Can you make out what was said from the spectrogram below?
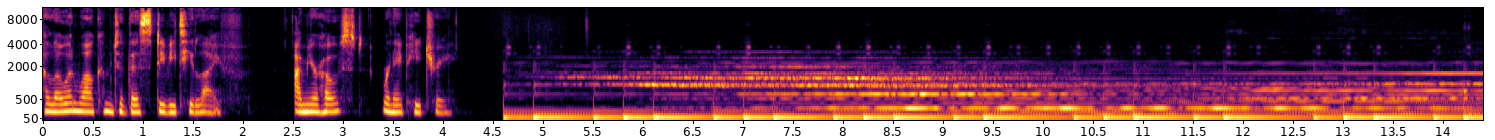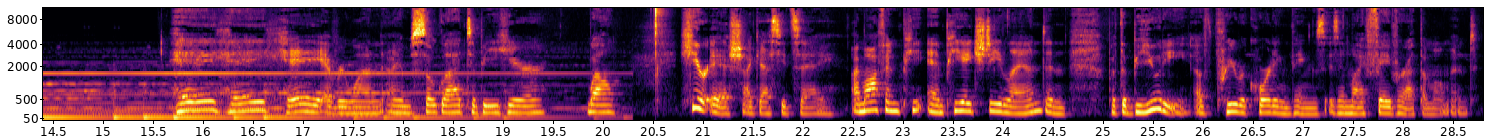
Hello and welcome to this DVT Life. I'm your host, Renee Petrie. Hey, hey, hey, everyone. I am so glad to be here. Well, here ish, I guess you'd say. I'm off in, P- in PhD land, and but the beauty of pre recording things is in my favor at the moment.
